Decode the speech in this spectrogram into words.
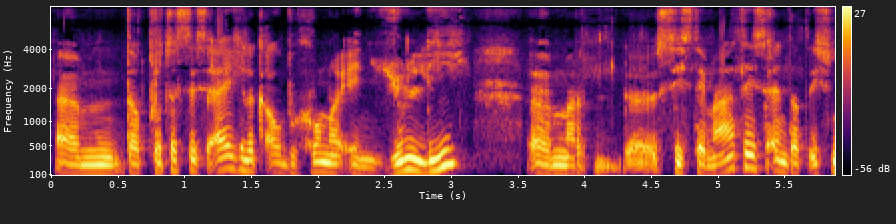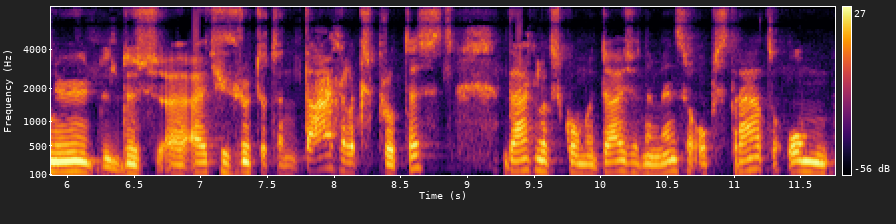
Um, dat protest is eigenlijk al begonnen in juli, maar systematisch. En dat is nu dus uitgegroeid tot een dagelijks protest. Dagelijks komen duizenden mensen op straat om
